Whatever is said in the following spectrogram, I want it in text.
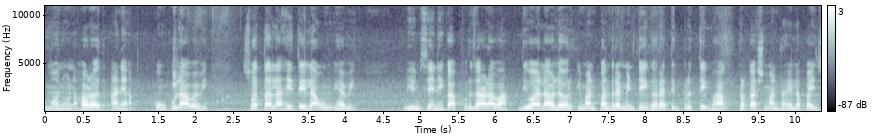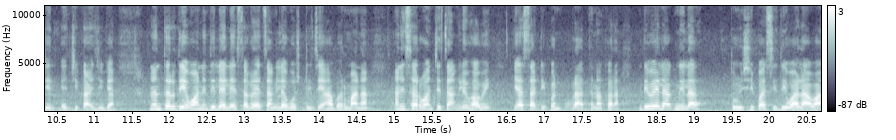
म्हणून हळद आणि कुंकू लावावी. स्वतःलाही ते लावून घ्यावे. भीमसेनी कापूर जाळावा. दिवा लावल्यावर किमान पंधरा मिनिटे घरातील प्रत्येक भाग प्रकाशमान राहायला पाहिजे याची काळजी घ्या. नंतर देवाने दिलेल्या सगळ्या चांगल्या गोष्टीचे आभार माना आणि सर्वांचे चांगले व्हावे यासाठी पण प्रार्थना करा. दिवे लागणीला तुळशीपाशी दिवा लावा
